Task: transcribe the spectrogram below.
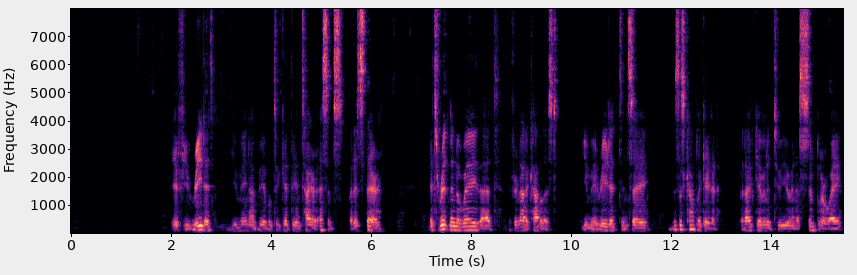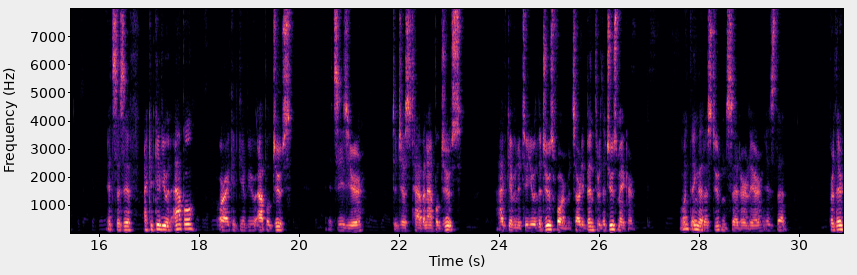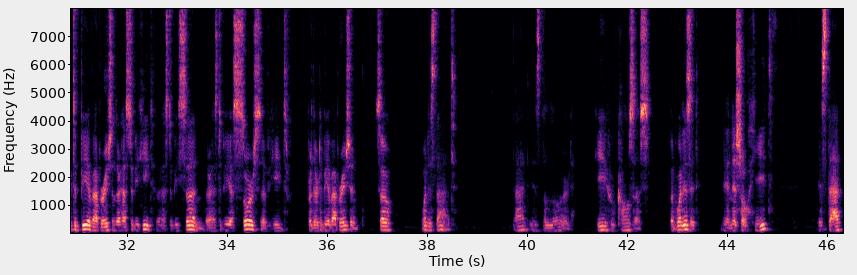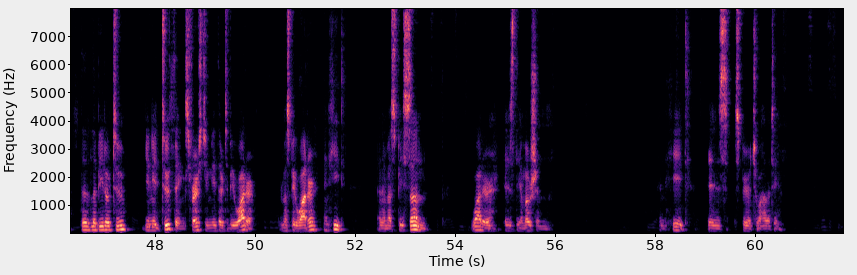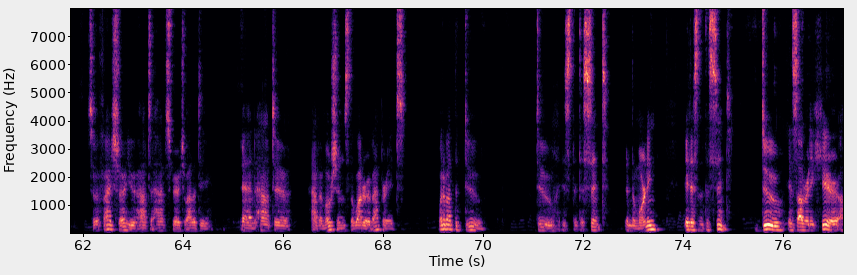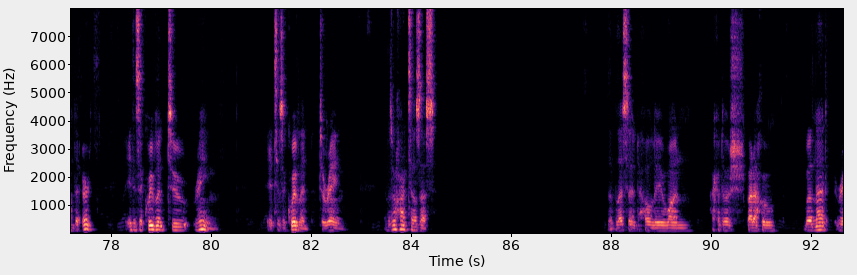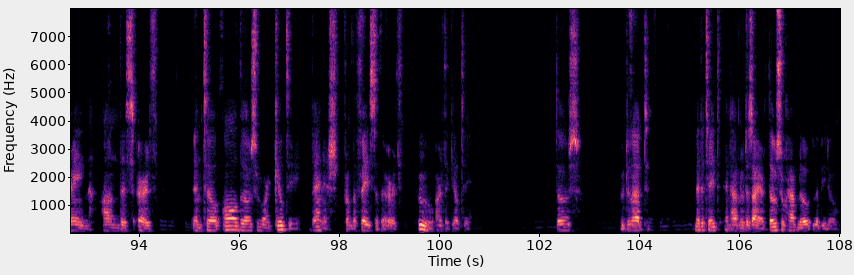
If you read it, you may not be able to get the entire essence, but it's there. It's written in a way that, if you're not a Kabbalist, you may read it and say, This is complicated, but I've given it to you in a simpler way. It's as if I could give you an apple, or I could give you apple juice. It's easier to just have an apple juice. I've given it to you in the juice form. It's already been through the juice maker. One thing that a student said earlier is that for there to be evaporation, there has to be heat, there has to be sun, there has to be a source of heat for there to be evaporation. So, what is that? That is the Lord, He who calls us. But what is it? The initial heat? Is that the libido too? You need two things. First, you need there to be water. There must be water and heat, and there must be sun. Water is the emotion, and heat is spirituality. So, if I show you how to have spirituality and how to have emotions, the water evaporates. What about the dew? Dew is the descent in the morning. It is the descent. Dew is already here on the earth. It is equivalent to rain it is equivalent to rain. And the Zohar tells us the Blessed Holy One, Hakadosh Baruch Hu, will not rain on this earth until all those who are guilty vanish from the face of the earth. Who are the guilty? Those who do not meditate and have no desire, those who have no libido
